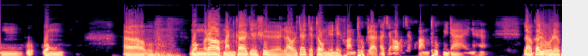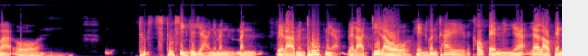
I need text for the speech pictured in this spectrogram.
งวงวงรอบมันก็คือ เราจะจะจมอยู่ในความทุกข์แล้วก็จะออกจากความทุกข์ไม่ได้นะฮะเราก็รู้เลยว่า โอ้ทุกทุกสิ่งทุกอย่างนี่มันมันเวลามันทุกข์เนี่ย เวลาที่เราเห็นคนไข้เขาเป็นอย่างเงี้ย แล้วเราเป็น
